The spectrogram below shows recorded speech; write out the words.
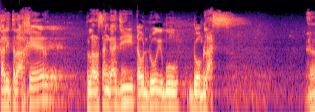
kali terakhir pelarasan gaji tahun 2012 ya,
